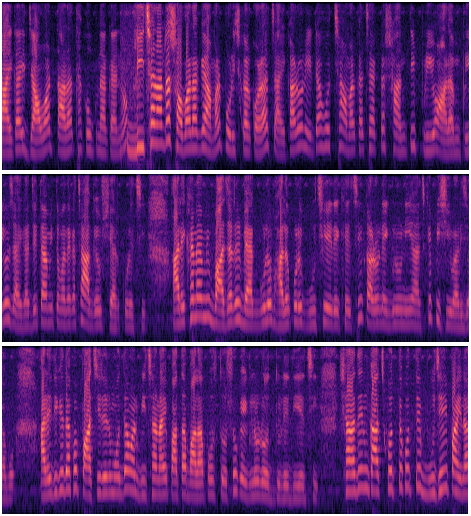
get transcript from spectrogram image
জায়গায় যাওয়ার তারা থাকুক না কেন, বিছানাটা সবার আগে আমার পরিষ্কার করা চাই। কারণ এটা হচ্ছে আমার কাছে একটা শান্তি প্রিয় আর আরামপ্রিয় জায়গা, যেটা আমি তোমাদের কাছে আগেও শেয়ার করেছি। আর এখানে আমি বাজারের ব্যাগগুলো ভালো করে গুছিয়ে রেখেছি, কারণ এগুলো নিয়ে আজকে পিসির বাড়ি যাব। আর এদিকে দেখো পাঁচিরের মধ্যে আমার বিছানায় পাতা বালাপোস তোষক এগুলো রোদ্দুরে দিয়েছি। সারাদিন কাজ করতে করতে বুঝেই পাই না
